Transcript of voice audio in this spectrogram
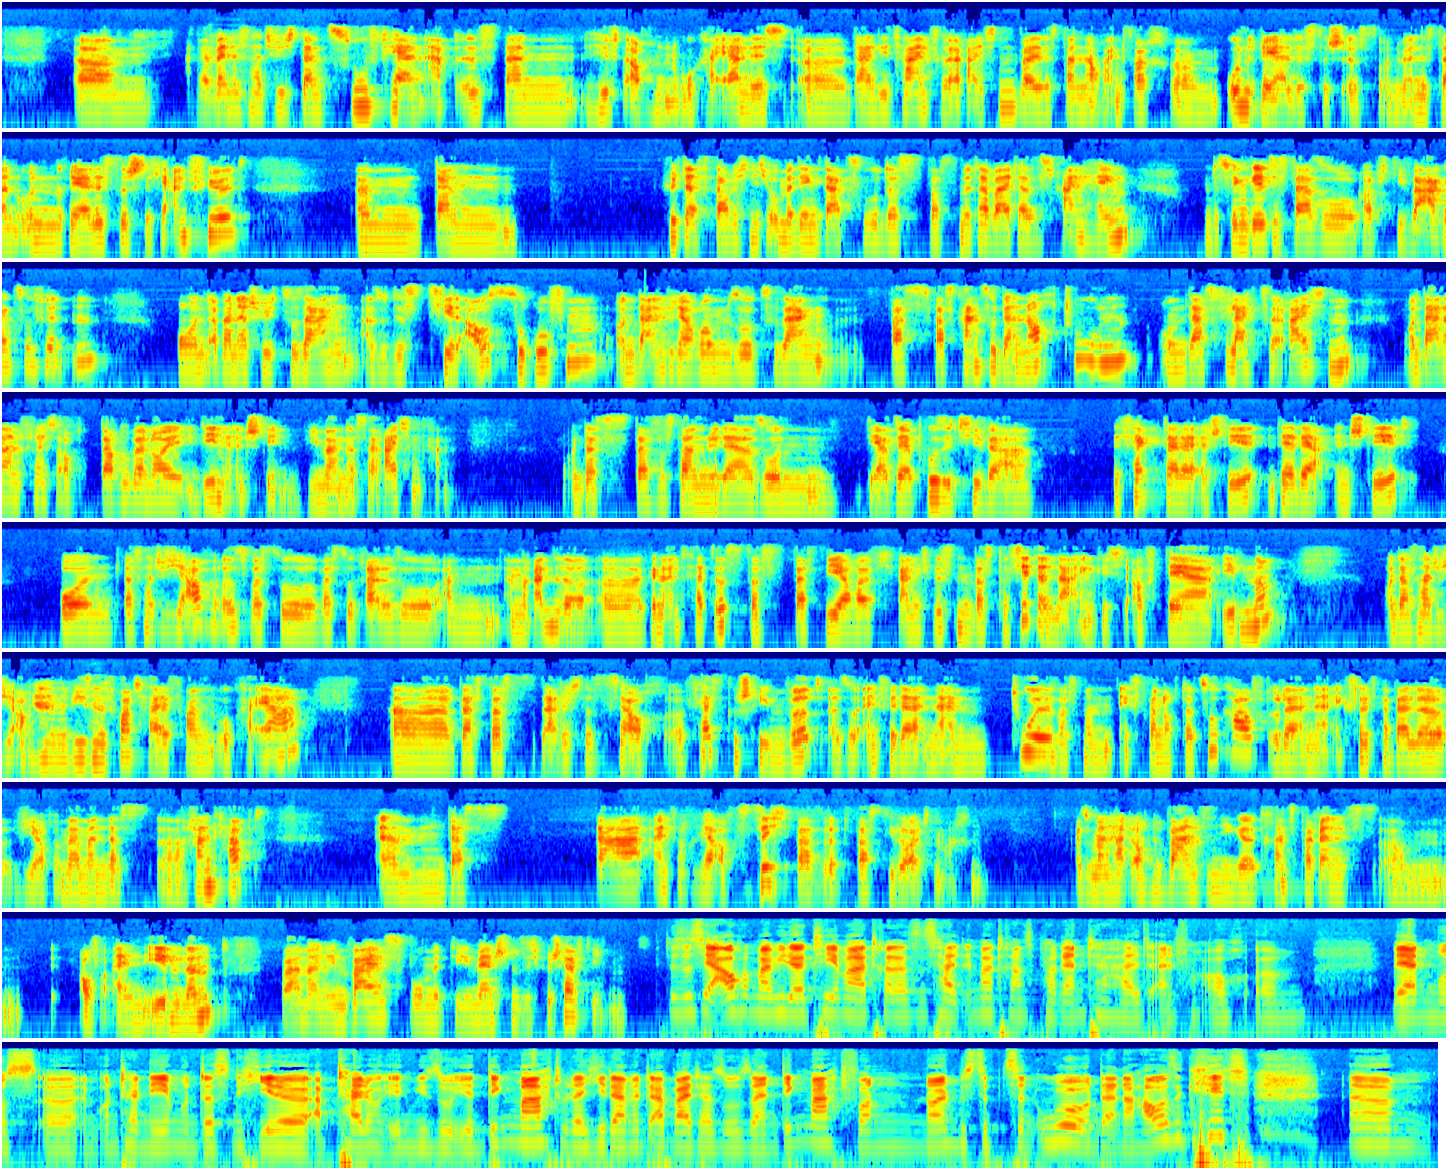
Ähm, aber wenn es natürlich dann zu fern ab ist, dann hilft auch ein OKR nicht, äh, da die Zahlen zu erreichen, weil es dann auch einfach ähm, unrealistisch ist. Und wenn es dann unrealistisch sich anfühlt, ähm, dann führt das, glaube ich, nicht unbedingt dazu, dass, dass Mitarbeiter sich reinhängen. Und deswegen gilt es da so, glaube ich, die Waage zu finden. Und aber natürlich zu sagen, also das Ziel auszurufen und dann wiederum sozusagen, was, was kannst du dann noch tun, um das vielleicht zu erreichen? Und da dann vielleicht auch darüber neue Ideen entstehen, wie man das erreichen kann. Und das, das ist dann wieder so ein ja, sehr positiver Effekt, der da entsteht, der, der entsteht. Und was natürlich auch ist, was du, was du gerade so am, am Rande äh, genannt hattest, dass, dass die ja häufig gar nicht wissen, was passiert denn da eigentlich auf der Ebene. Und das ist natürlich auch ein riesen Vorteil von OKR, äh, dass das dadurch, dass es ja auch äh, festgeschrieben wird, also entweder in einem Tool, was man extra noch dazu kauft, oder in einer Excel-Tabelle, wie auch immer man das äh, handhabt, ähm, dass da einfach ja auch sichtbar wird, was die Leute machen. Also man hat auch eine wahnsinnige Transparenz ähm, auf allen Ebenen, weil man eben weiß, womit die Menschen sich beschäftigen. Das ist ja auch immer wieder Thema, dass es halt immer transparenter halt einfach auch ähm, werden muss äh, im Unternehmen und dass nicht jede Abteilung irgendwie so ihr Ding macht oder jeder Mitarbeiter so sein Ding macht von 9 bis 17 Uhr und dann nach Hause geht. Ähm,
